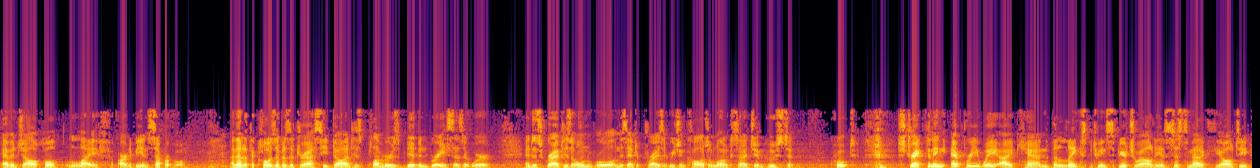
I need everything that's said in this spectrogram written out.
evangelical life are to be inseparable. And then at the close of his address, he donned his plumber's bib and brace, as it were, and described his own role in this enterprise at Regent College alongside Jim Houston. Quote, strengthening every way I can the links between spirituality and systematic theology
